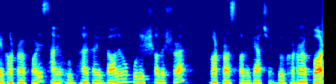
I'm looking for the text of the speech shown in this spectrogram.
এই ঘটনার পরে স্থানীয় উদ্ধারকারী দল এবং পুলিশ সদস্যরা ঘটনাস্থলে গেছে। দুর্ঘটনার পর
